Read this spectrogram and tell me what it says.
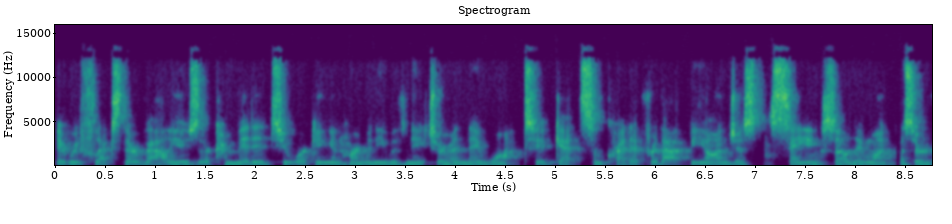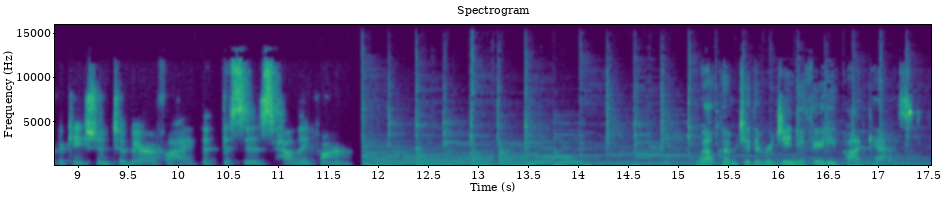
It reflects their values. They're committed to working in harmony with nature and they want to get some credit for that beyond just saying so. They want a certification to verify that this is how they farm. Welcome to the Virginia Foodie Podcast,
